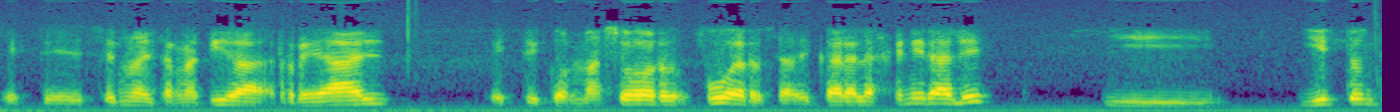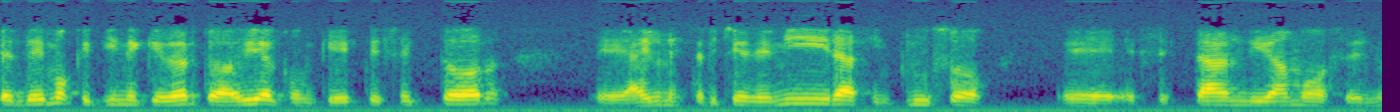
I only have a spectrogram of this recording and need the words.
este, ser una alternativa real, este, con mayor fuerza de cara a las generales, y, y esto entendemos que tiene que ver todavía con que este sector eh, hay una estrechez de miras, incluso eh, se están, digamos, en,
